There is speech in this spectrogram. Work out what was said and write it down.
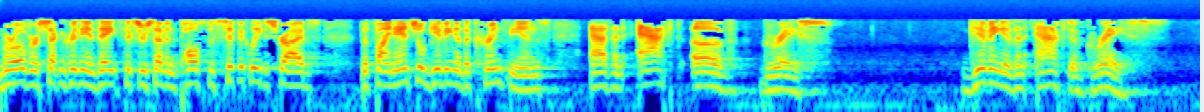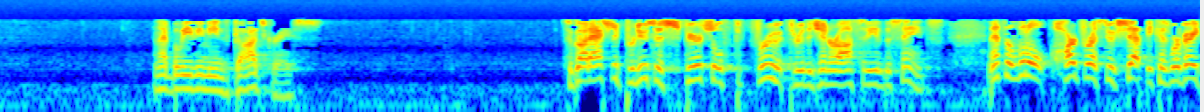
Moreover, 2 Corinthians 8, 6 through 7, Paul specifically describes the financial giving of the Corinthians as an act of grace. Giving is an act of grace. And I believe he means God's grace. So God actually produces spiritual th- fruit through the generosity of the saints. And that's a little hard for us to accept because we're very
